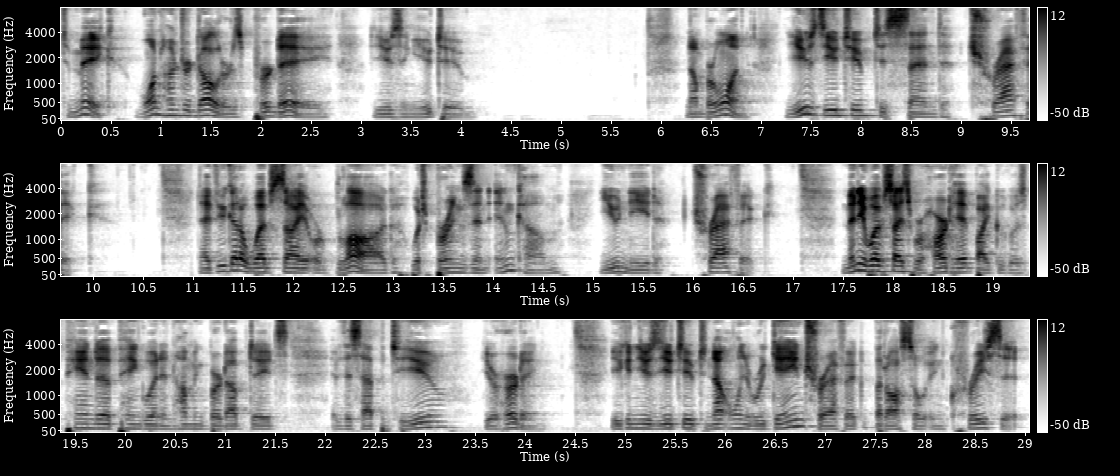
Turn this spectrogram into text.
to make $100 per day using YouTube. Number one, use YouTube to send traffic. Now, if you've got a website or blog which brings in income, you need traffic. Many websites were hard hit by Google's Panda, Penguin, and Hummingbird updates. If this happened to you, you're hurting. You can use YouTube to not only regain traffic, but also increase it.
